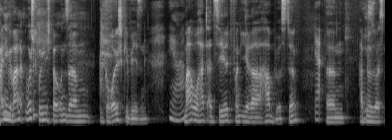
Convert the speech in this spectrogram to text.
Vor allem, wir waren ursprünglich bei unserem Geräusch gewesen. Ja. Maro hat erzählt von ihrer Haarbürste. Ja. Ähm, hat nur so was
